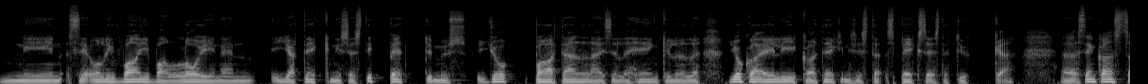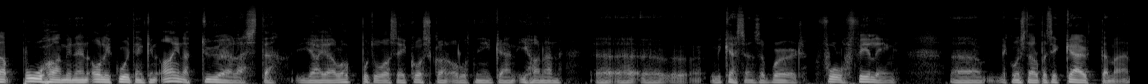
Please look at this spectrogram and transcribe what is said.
niin se oli vaivalloinen ja teknisesti pettymys jopa tällaiselle henkilölle, joka ei liikaa teknisistä spekseistä tykkää. Sen kanssa puuhaaminen oli kuitenkin aina työlästä, ja, ja lopputulos ei koskaan ollut niinkään ihanan, mikä se on se word, fulfilling, kun sitä rupesi käyttämään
